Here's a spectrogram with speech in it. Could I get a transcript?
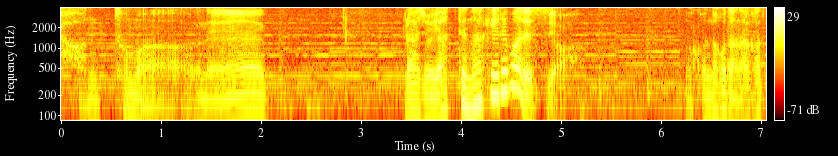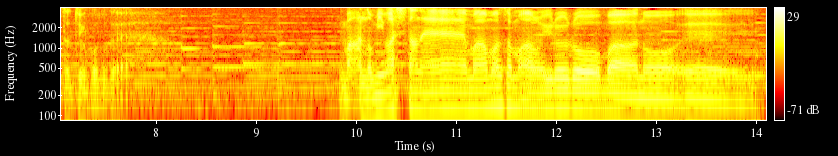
や本当まあねラジオやってなければですよ。まあ、こんなことはなかったということで、まあ飲みましたね、まあ、天野さんもいろいろ、まああのえー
